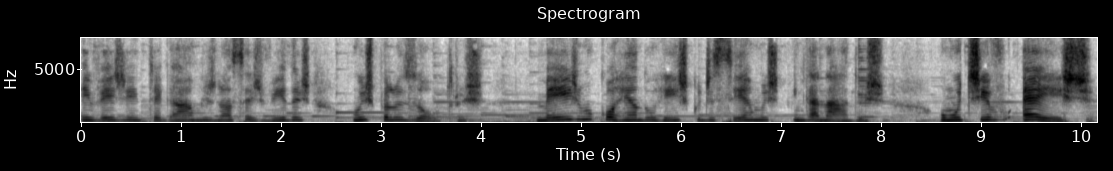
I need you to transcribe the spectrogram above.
em vez de entregarmos nossas vidas uns pelos outros, mesmo correndo o risco de sermos enganados? O motivo é este:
